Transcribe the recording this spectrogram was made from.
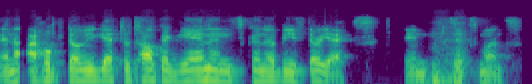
and I hope that we get to talk again, and it's going to be 3x in six months.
